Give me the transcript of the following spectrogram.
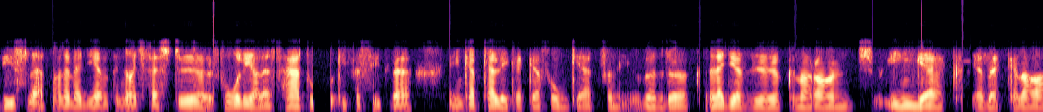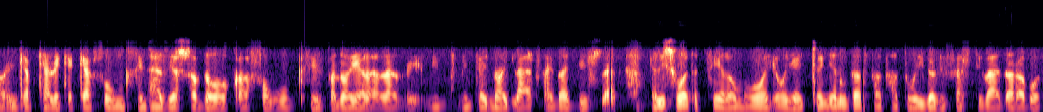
díszlet, hanem egy ilyen nagy festő fólia lesz hátul kifeszítve, inkább kellékekkel fogunk játszani, vödrök, legyezők, narancs, ingek, ezekkel a inkább kellékekkel fogunk, színháziasabb dolgokkal fogunk színpadon jelen lenni, mint, mint egy nagy látvány, nagy díszlet. Ez is volt a célom, hogy, hogy egy könnyen utaztatható igazi fesztivál darabot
